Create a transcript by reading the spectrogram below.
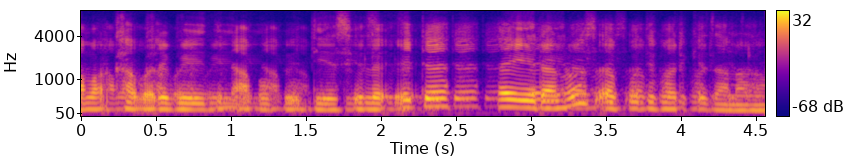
আমার খাবারে বিষ দিন আপু দিয়েছিল। এটা ইরানুস আহ, প্রতিভারকে জানালো।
